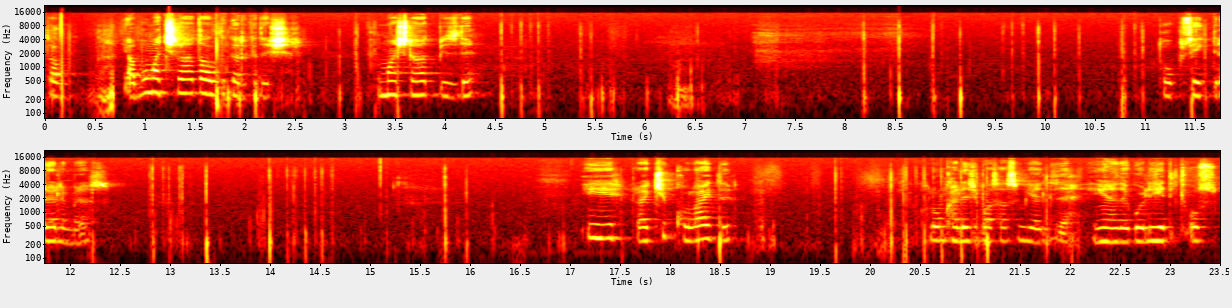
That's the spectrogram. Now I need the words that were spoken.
Tamam. Ya bu maçı rahat aldık arkadaşlar. Bu maç rahat bizde. Topu sektirelim biraz. İyi. Rakip kolaydı. Klon kaleci basasım geldi de. Yine de golü yedik olsun.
